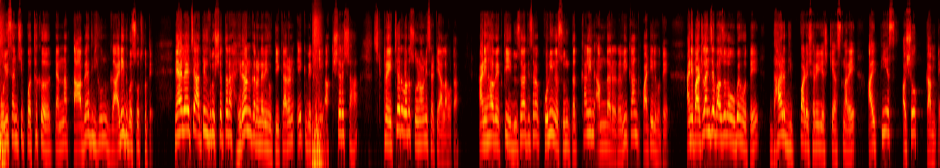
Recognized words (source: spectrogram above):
पोलिसांची पथकं त्यांना ताब्यात घेऊन गाडीत बसवत होते. न्यायालयाच्या आतील दृश्य तर हैराण करणारी होती कारण एक व्यक्ती अक्षरशः स्ट्रेचरवर सुनावणीसाठी आला होता. आणि हा व्यक्ती दुसरा तिसरा कोणी नसून तत्कालीन आमदार रविकांत पाटील होते. आणि पाटलांच्या बाजूला उभे होते धाड धिप्पाड शरीरयष्टी असणारे I P S Ashok Kamte.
